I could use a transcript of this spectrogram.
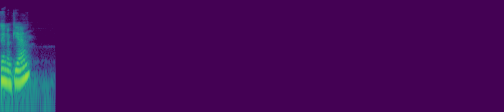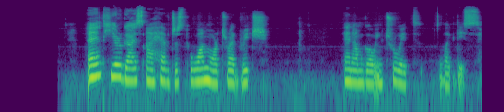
And again and here guys I have just one more thread bridge. And I'm going through it like this.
